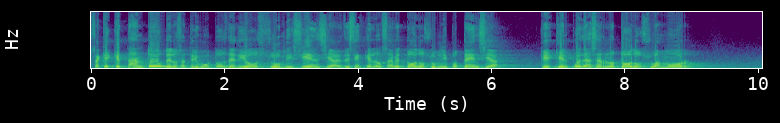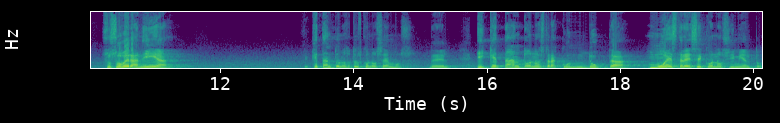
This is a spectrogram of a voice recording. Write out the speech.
O sea, ¿qué, tanto de los atributos de Dios, su omnisciencia, es decir, que Él lo sabe todo, su omnipotencia, que, que Él puede hacerlo todo, su amor, su soberanía? ¿Qué tanto nosotros conocemos de Él? ¿Y qué tanto nuestra conducta muestra ese conocimiento?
